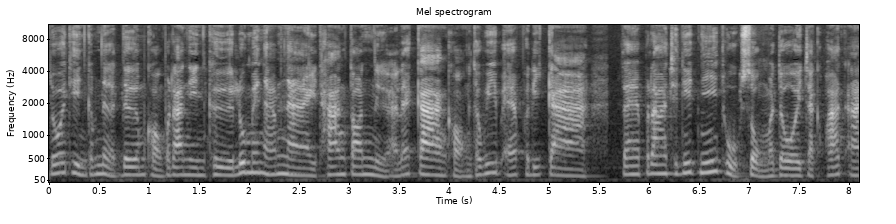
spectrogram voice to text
โดยถิ่นกำเนิดเดิมของปลานินคือลุ่มแม่น้ำนายทางตอนเหนือและกลางของทวีปแอฟริกา แต่ปลาชนิดนี้ถูกส่งมาโดยจักรพรรดิอา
